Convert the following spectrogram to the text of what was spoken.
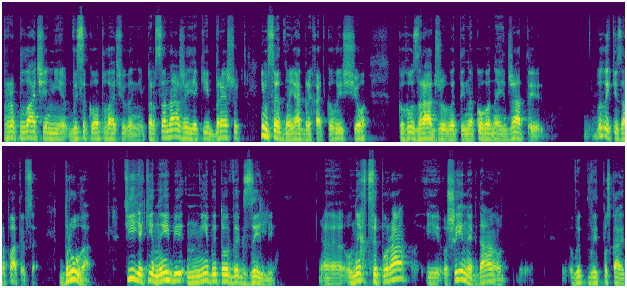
проплачені, високооплачувані персонажі, які брешуть. Їм все одно, як брехать, коли що, кого зраджувати, на кого наїжджати. Великі зарплати, все. Друга, ті, які нибі, нібито в екзилі. Е, у них цепура і ошийник, да, от, відпускають,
